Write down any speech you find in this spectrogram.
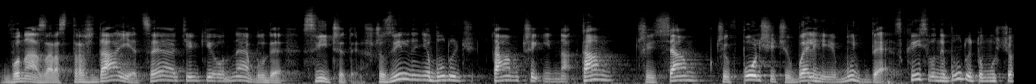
вона зараз страждає, це тільки одне буде свідчити, що звільнення будуть там чи іна там. Чи сям, чи в Польщі, чи в Бельгії, будь-де скрізь вони будуть, тому що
